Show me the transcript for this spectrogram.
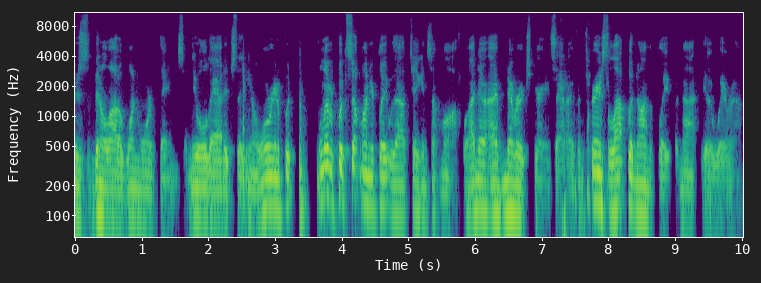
there's been a lot of one more things and the old adage that you know well, we're going to put we'll never put something on your plate without taking something off. Well i never i've never experienced that. I've experienced a lot putting on the plate but not the other way around.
